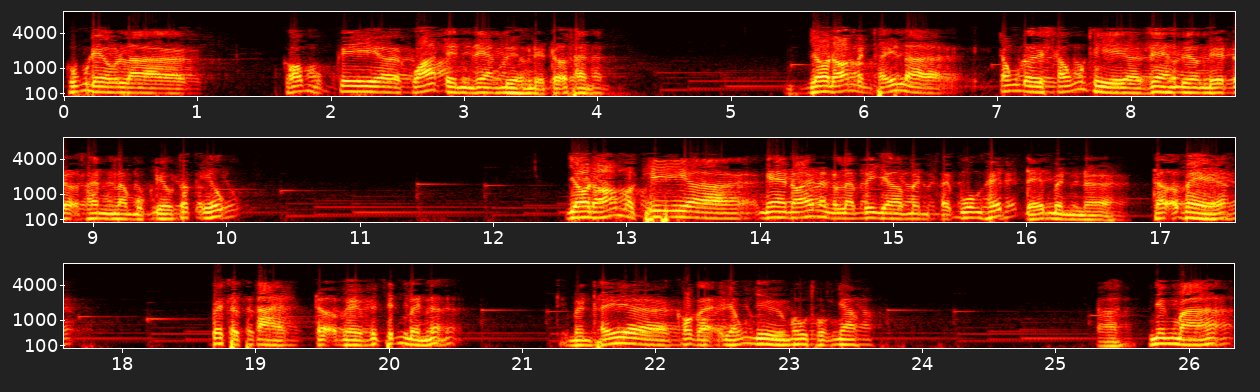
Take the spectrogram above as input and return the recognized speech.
cũng đều là có một cái quá trình rèn luyện để trở thành do đó mình thấy là trong đời sống thì rèn luyện để trở thành là một điều tất yếu. Do đó mà khi uh, nghe nói rằng là bây giờ mình phải buông hết để mình uh, trở về với thực tại trở về với chính mình á thì mình thấy uh, có vẻ giống như mâu thuẫn nhau. À, nhưng mà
